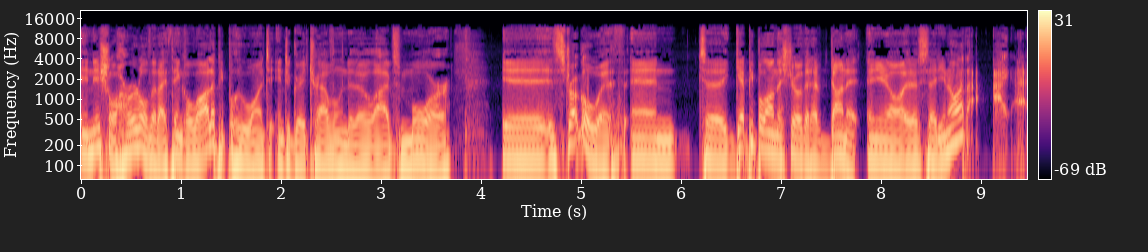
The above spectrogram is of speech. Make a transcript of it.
initial hurdle that I think a lot of people who want to integrate travel into their lives more is struggle with. And to get people on the show that have done it and, you know, have said, you know what, I, I,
